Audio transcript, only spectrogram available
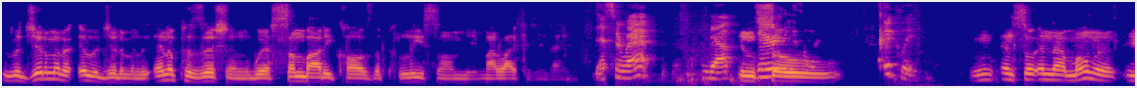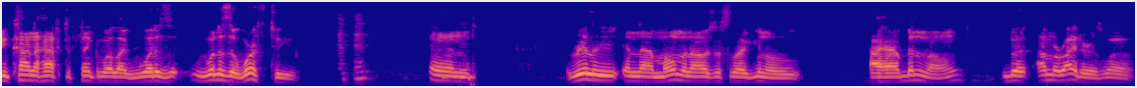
legitimate or illegitimately in a position where somebody calls the police on me, my life is in danger. that's a wrap. Yeah. And Very so quickly. and so in that moment you kind of have to think about like what is it what is it worth to you? Mhm, And mhm, really in that moment I was just like, you know, I have been wrong, but I'm a writer as well.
